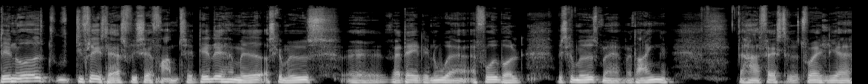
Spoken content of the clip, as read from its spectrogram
det er noget, de fleste af os, vi ser frem til. Det er det her med at skal mødes, øh, hvad dag det nu er, af fodbold. Vi skal mødes med, med drengene. Jeg har et fast ritual. Jeg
